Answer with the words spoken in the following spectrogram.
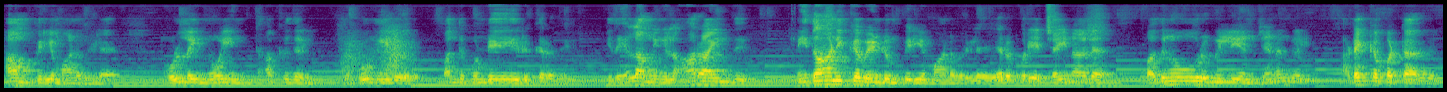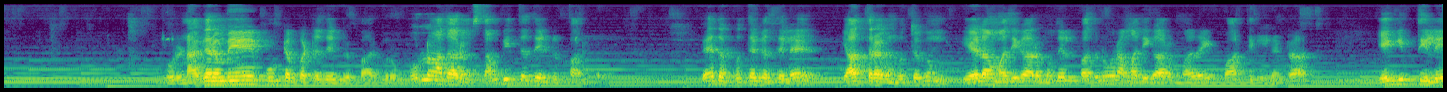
ஆம் பிரியமானவர்கள கொள்ளை நோயின் தாக்குதல் இந்த பூமியிலே வந்து கொண்டே இருக்கிறது. இதையெல்லாம் நீங்கள் ஆராய்ந்து நிதானிக்க வேண்டும் பிரியமானவர்களே. ஏறக்குறைய சைனால பதினோரு மில்லியன் ஜனங்கள் அடைக்கப்பட்டார்கள். ஒரு நகரமே பூட்டப்பட்டது என்று பார்க்கிறோம். பொருளாதாரம் ஸ்தம்பித்தது என்று பார்க்கிறோம். வேத புத்தகத்தில் யாத்திரகம் புத்தகம் ஏழாம் அதிகாரம் முதல் பதினோராம் அதிகாரம் வரை பார்த்தீர்கள் என்றால் எகிப்திலே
